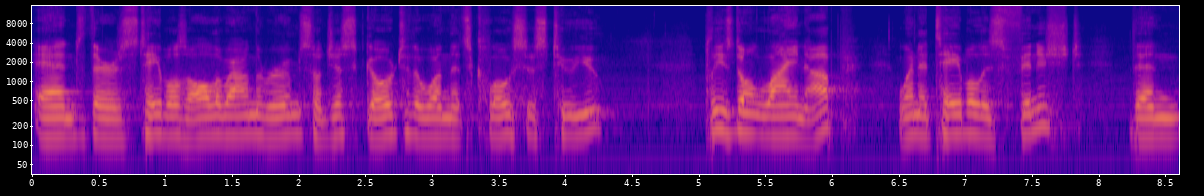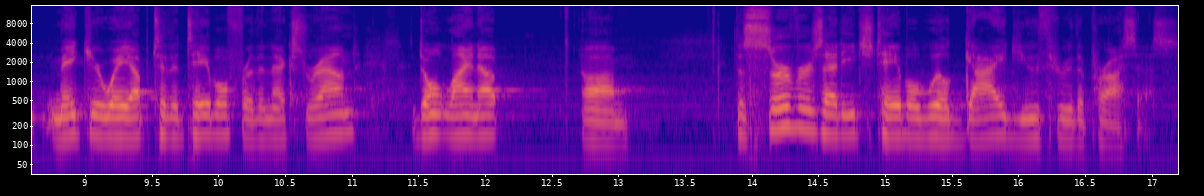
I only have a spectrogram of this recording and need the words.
And there's tables all around the room, so just go to the one that's closest to you. Please don't line up. When a table is finished, then make your way up to the table for the next round. Don't line up. Um, the servers at each table will guide you through the process.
